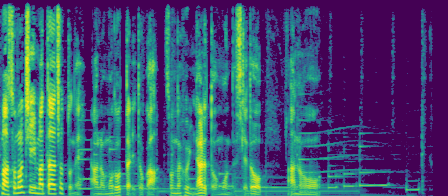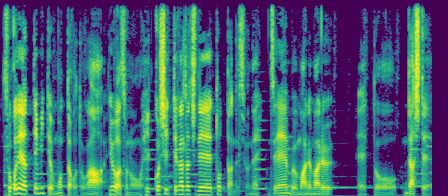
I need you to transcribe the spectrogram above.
まあ、そのうちまたちょっとね、あの戻ったりとか、そんな風になると思うんですけど、あの、そこでやってみて思ったことが、要はその、引っ越しって形で取ったんですよね。全部丸々、えっと、出して、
